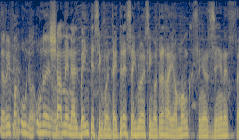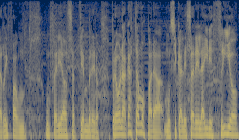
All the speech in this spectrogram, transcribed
Se rifa uno, uno de los Llamen al 2053-6953 Radio Monk, señores y señores, se rifa un, un feriado septiembrero. Pero bueno, acá estamos para musicalizar el aire frío,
